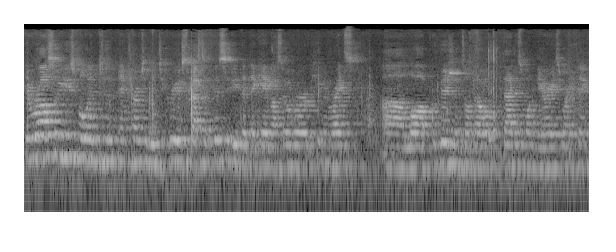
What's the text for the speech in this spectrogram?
They were also useful in, in terms of the degree of specificity that they gave us over human rights uh, law provisions, although that is one of the areas where I think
